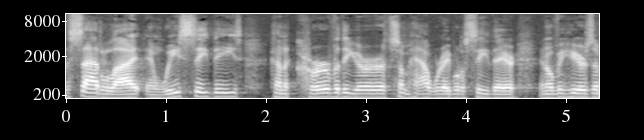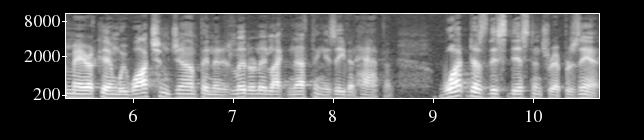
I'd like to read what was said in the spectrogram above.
the satellite, and we see these kind of curve of the earth. Somehow we're able to see there. And over here is America, and we watch them jump, and it's literally like nothing has even happened. What does this distance represent?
